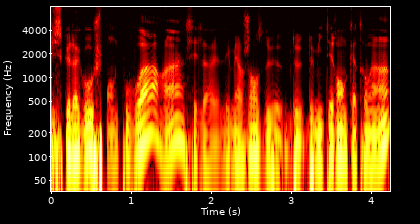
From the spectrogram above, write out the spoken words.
puisque la gauche prend le pouvoir, hein, c'est l'émergence de, Mitterrand en 81.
